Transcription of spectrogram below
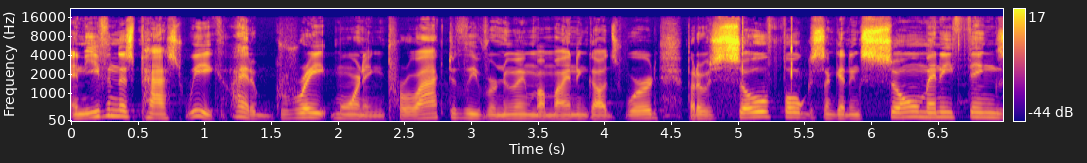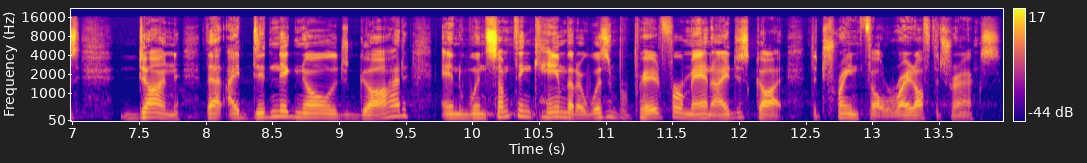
And even this past week, I had a great morning proactively renewing my mind in God's Word, but I was so focused on getting so many things done that I didn't acknowledge God. And when something came that I wasn't prepared for, man, I just got the train fell right off the tracks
